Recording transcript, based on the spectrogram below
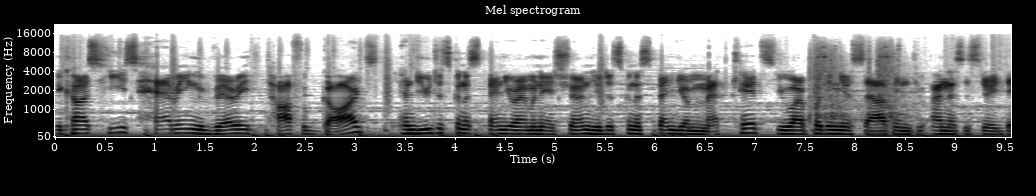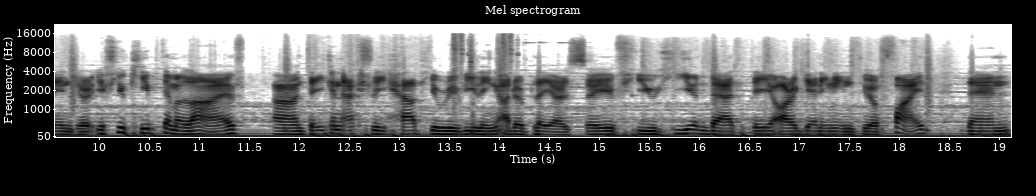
because he's having very very tough guards and you're just gonna spend your ammunition you're just gonna spend your med kits you are putting yourself into unnecessary danger. If you keep them alive uh, they can actually help you revealing other players. So if you hear that they are getting into a fight then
